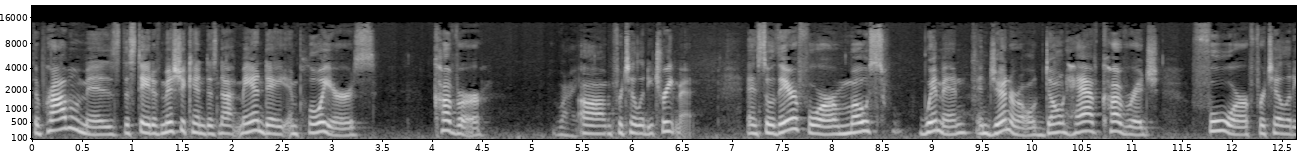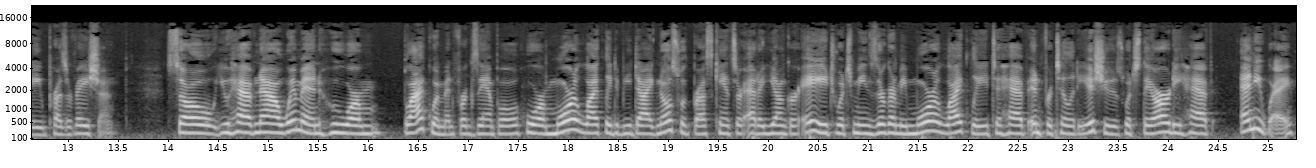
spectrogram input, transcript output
The problem is the state of Michigan does not mandate employers cover Right. um, fertility treatment. And so, therefore, most women in general don't have coverage for fertility preservation. So, you have now women who are black women, for example, who are more likely to be diagnosed with breast cancer at a younger age, which means they're going to be more likely to have infertility issues, which they already have anyway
